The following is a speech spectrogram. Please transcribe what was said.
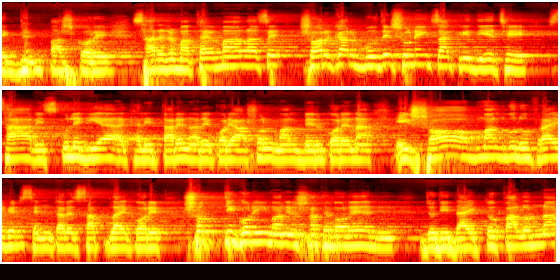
দেখবেন পাস করে। স্যারের মাথায় মাল আছে, সরকার বুঝে শুনেই চাকরি দিয়েছে। স্যার স্কুলে গিয়া খালি তারে নারে করে, আসল মাল বের করে না। এই সব মালগুলো প্রাইভেট সেন্টারে সাপ্লাই করে। সত্যি করেই মানের সাথে বলেন যদি দায়িত্ব পালন না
